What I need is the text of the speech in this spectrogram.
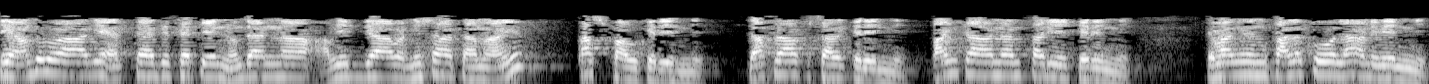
ඒ අඳුර වාගේ ඇත්ත ඇති සැපෙන් නොදන්නා අවිද්‍යාව නිසා තමයි පස්පව් කෙරෙන්නේ. දසාකුසල් කෙරෙන්නේ. පංචානන්තරිය කෙරෙන්නේ. එවැගේම කලකෝලාන වෙන්නේ.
